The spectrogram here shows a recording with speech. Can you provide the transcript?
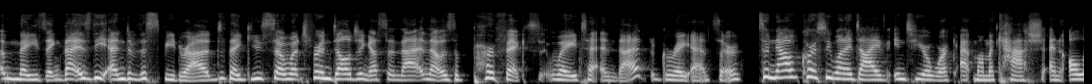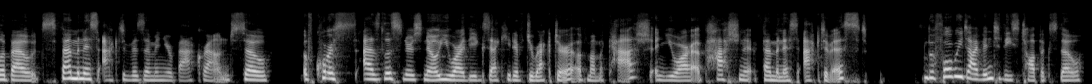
Amazing. That is the end of the speed round. Thank you so much for indulging us in that. And that was the perfect way to end that. Great answer. So, now, of course, we want to dive into your work at Mama Cash and all about feminist activism in your background. So, of course, as listeners know, you are the executive director of Mama Cash and you are a passionate feminist activist. Before we dive into these topics, though,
